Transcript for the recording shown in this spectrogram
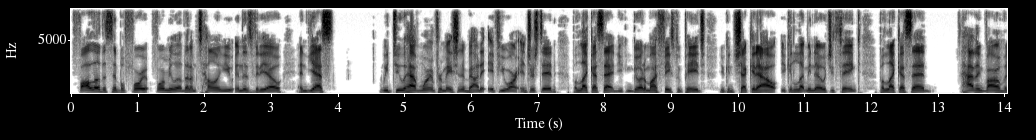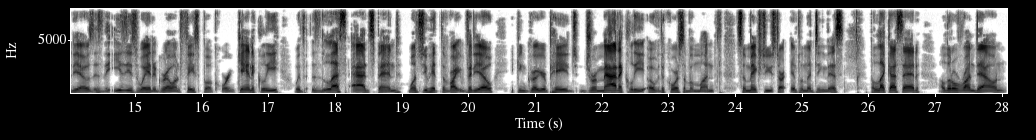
follow the simple for- formula that I'm telling you in this video. And yes, we do have more information about it if you are interested. But like I said, you can go to my Facebook page. You can check it out. You can let me know what you think. But like I said, having viral videos is the easiest way to grow on Facebook organically with less ad spend. Once you hit the right video, it can grow your page dramatically over the course of a month. So make sure you start implementing this. But like I said, a little rundown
